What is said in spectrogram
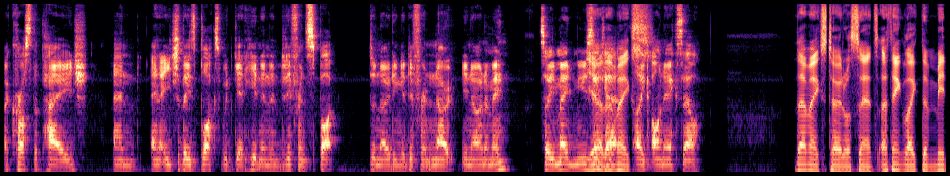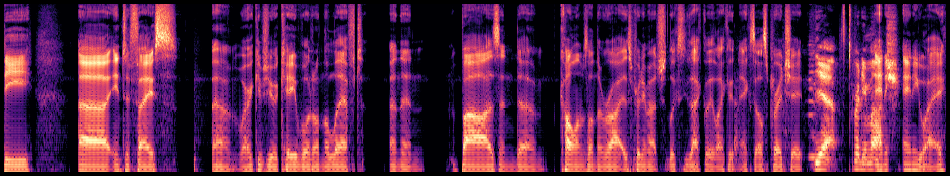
across the page, and and each of these blocks would get hit in a different spot, denoting a different note. You know what I mean? So he made music Yeah, that at, makes- like on Excel. That makes total sense. I think like the MIDI uh, interface, um, where it gives you a keyboard on the left and then bars and um, columns on the right, is pretty much looks exactly like an Excel spreadsheet. Yeah, pretty Any, much. anyway,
